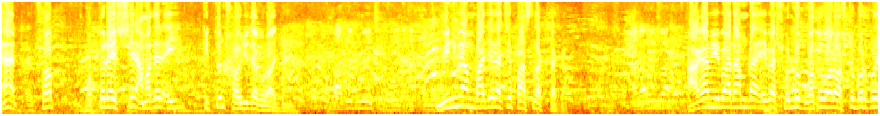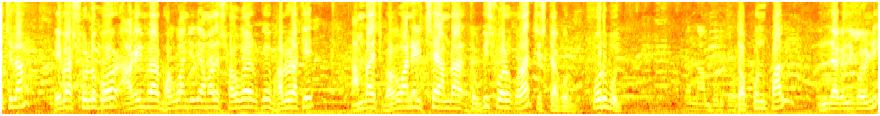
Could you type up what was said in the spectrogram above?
হ্যাঁ সব ভক্তরা এসছে আমাদের এই কীর্তন সহযোগিতা করার জন্য। বাজেট রয়েছে মিনিমাম বাজেট আছে পাঁচ লাখ টাকা। আগামীবার? আমরা এবার ষোলো গতবার অষ্টপর করেছিলাম এবার ষোলো পর আগামীবার ভগবান যদি আমাদের সহকারকে ভালো রাখে আমরা ভগবানের ইচ্ছায় আমরা চব্বিশ পর করার চেষ্টা করব করবই। তপন পাল ইন্দিরাগান্ধী করেনি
